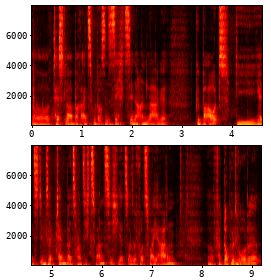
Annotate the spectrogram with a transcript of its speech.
äh, Tesla bereits 2016 eine Anlage gebaut, die jetzt im September 2020, jetzt also vor zwei Jahren, äh, verdoppelt wurde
